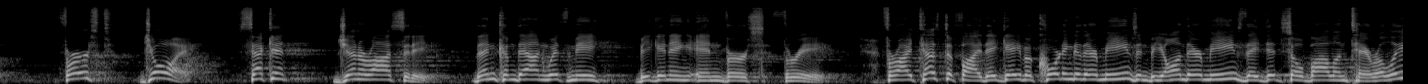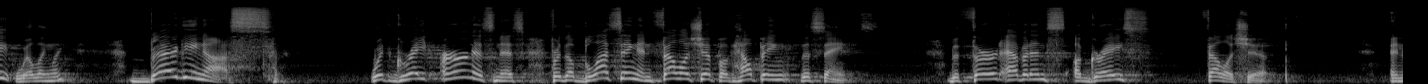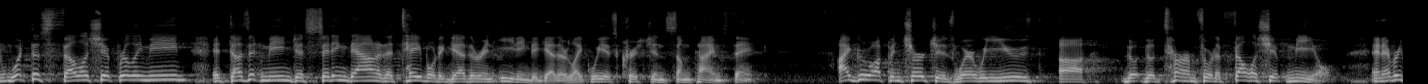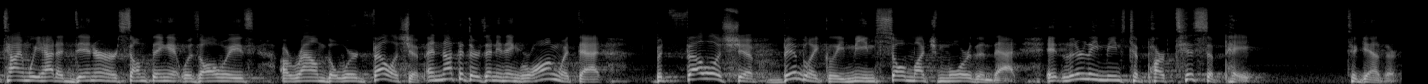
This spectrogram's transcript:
first, joy. Second, generosity. Then come down with me, beginning in verse 3. For I testify they gave according to their means, and beyond their means they did so voluntarily, willingly, begging us with great earnestness for the blessing and fellowship of helping the saints. The third evidence of grace, fellowship. And what does fellowship really mean? It doesn't mean just sitting down at a table together and eating together like we as Christians sometimes think. I grew up in churches where we used uh, the, the term sort of fellowship meal. And every time we had a dinner or something, it was always around the word fellowship. And not that there's anything wrong with that, but fellowship biblically means so much more than that. It literally means to participate together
